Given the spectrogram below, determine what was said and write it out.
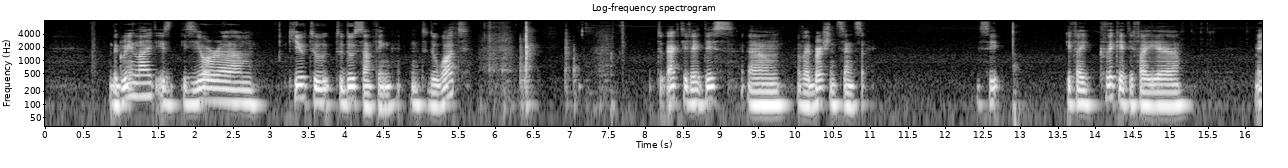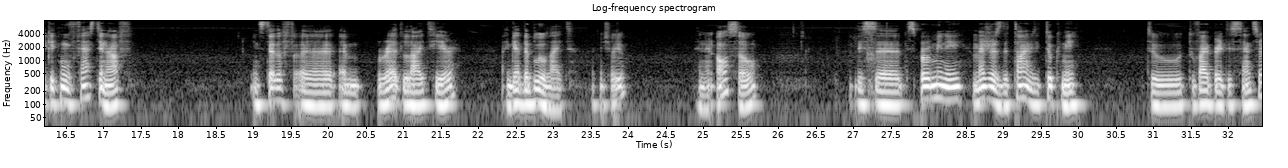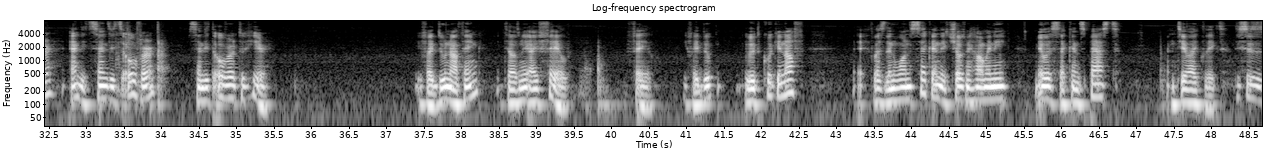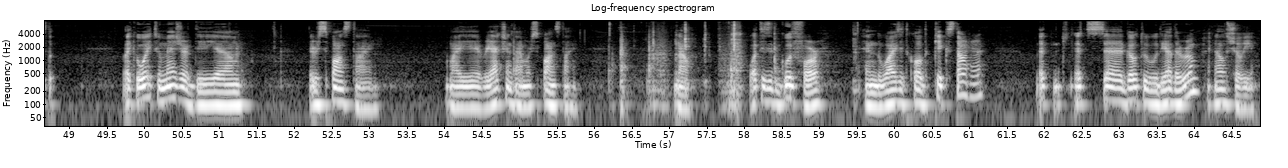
The green light is is your um, cue to to do something. And to do what? To activate this um, vibration sensor. You see? If I click it if I uh, make it move fast enough instead of uh, a red light here I get the blue light. Let me show you. And then also this uh, this Pro Mini measures the time it took me to to vibrate this sensor and it sends it over send it over to here. If I do nothing it tells me I failed fail. If I do, do it quick enough less than one second it shows me how many milliseconds passed until I clicked. This is like a way to measure the, um, the response time, my uh, reaction time response time. Now, what is it good for and why is it called Kickstarter? Let, let's uh, go to the other room and I'll show you.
